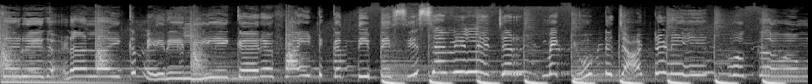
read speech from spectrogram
ਕਰੇ ਗਣਾ ਲਾਈਕ ਮੇਰੇ ਲਈ ਕਰ ਫਾਈਟ ਕੱਤੀ ਦੇਸੀ ਸੈਵਿਲੇਜਰ ਮੈਂ ਕਿਊਟ ਚਾਟਣੀ ਉਹ ਕਵਮ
